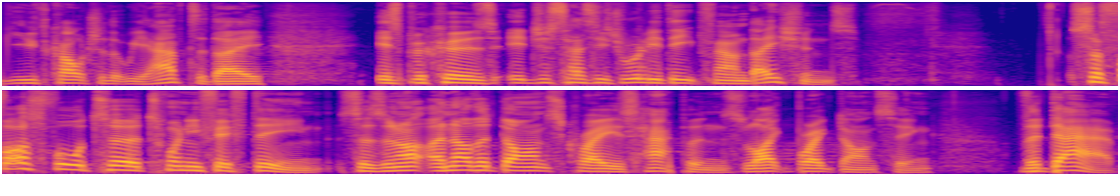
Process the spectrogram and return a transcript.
youth culture that we have today is because it just has these really deep foundations. So fast forward to 2015. So another dance craze happens, like breakdancing, the dab,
